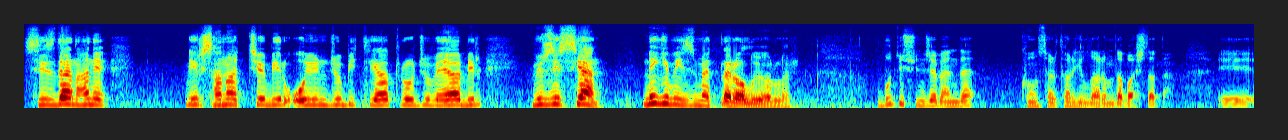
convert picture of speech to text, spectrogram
sizden hani bir sanatçı, bir oyuncu, bir tiyatrocu veya bir müzisyen ne gibi hizmetler alıyorlar? Bu düşünce bende konservatuar yıllarımda başladı. E,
